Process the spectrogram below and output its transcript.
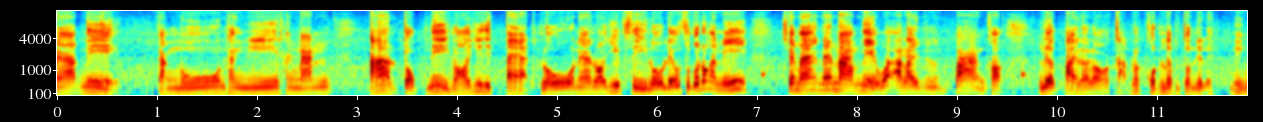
นะครับ นี่ทางนู้นทางนี้ทางนั้นอ้าจบนี่ 128 โลนะ124 โลเร็วสุดก็ต้องอันนี้ ใช่ไหมแนะนำเนี่ยว่าอะไรบ้างเขาเลือกไปแล้วเราก็กลับแล้วกดเริ่มต้นได้เลยหนึ่ง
